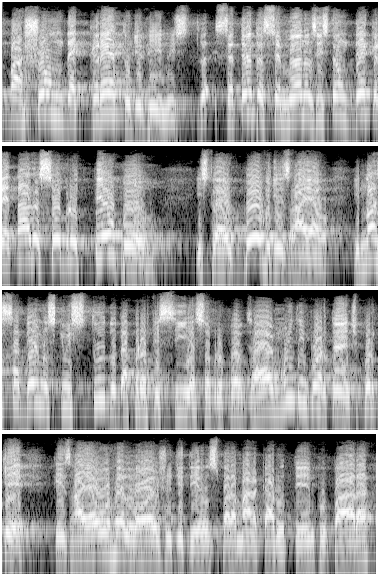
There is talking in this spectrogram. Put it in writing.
baixou um decreto divino. 70 semanas estão decretadas sobre o teu povo isto é, o povo de Israel. E nós sabemos que o estudo da profecia sobre o povo de Israel é muito importante. Por quê? Porque Israel é o relógio de Deus para marcar o tempo para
